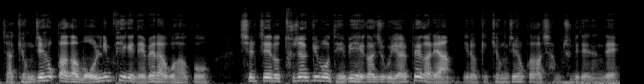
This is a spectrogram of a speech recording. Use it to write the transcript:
자, 경제 효과가 뭐 올림픽의 4배라고 하고 실제로 투자 규모 대비해 가지고 10배가량 이렇게 경제 효과가 창출이 되는데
